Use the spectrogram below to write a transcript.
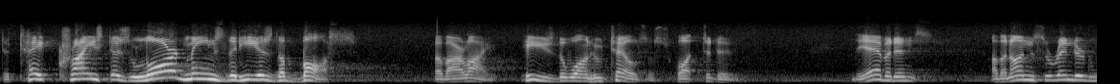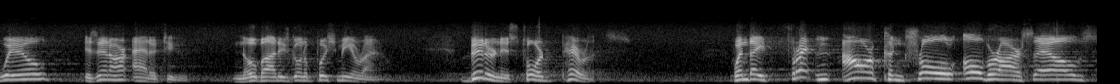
To take Christ as Lord means that He is the boss of our life. He's the one who tells us what to do. The evidence of an unsurrendered will is in our attitude. Nobody's going to push me around. Bitterness toward parents. When they threaten our control over ourselves,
